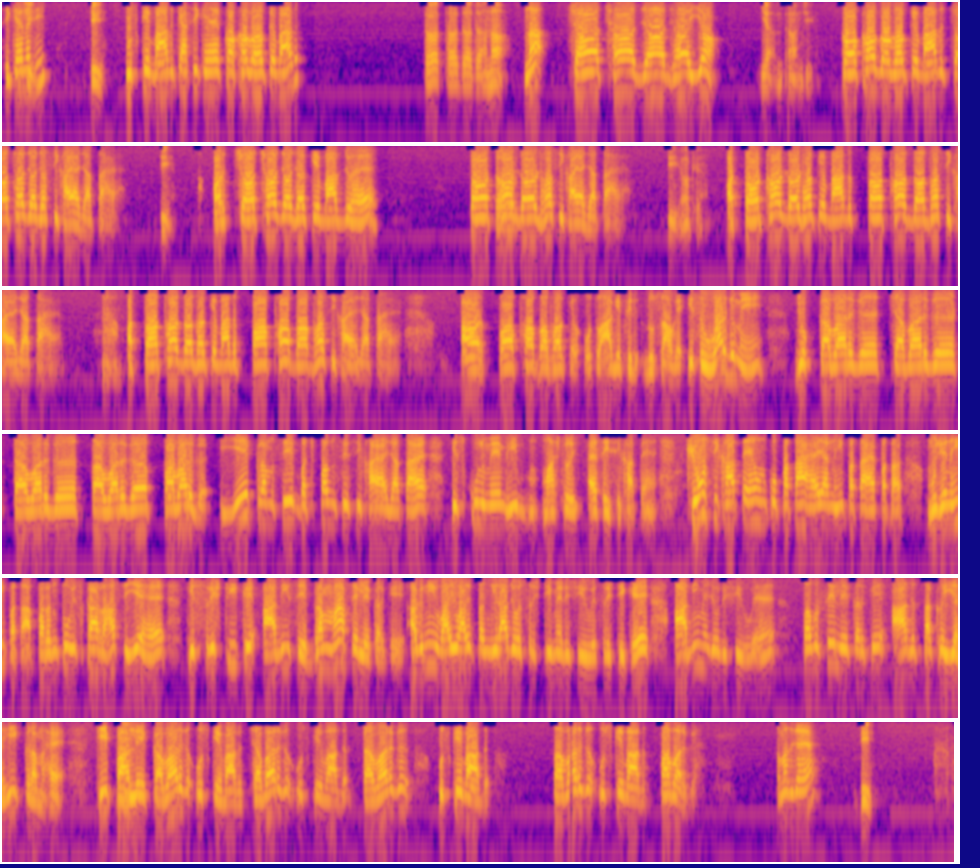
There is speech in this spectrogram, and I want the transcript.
सीखे है ना जी। जी? जी। उसके बाद क्या सीखे हैं? क ख ग के बाद? त थ द द न। न च छ ज झ य हाँ जी। क ख ग घ के बाद च छ ज झ सिखाया जाता है। जी। और च छ ज झ के बाद जो है ट ठ ड सिखाया जाता है। जी ओके और ट ठ के बाद तथ थ द ध सिखाया जाता है। और त थ द ध के बाद प फ ब भ सिखाया जाता है। और प फ ब भ के वो तो आगे फिर दूसरा हो गया। इस वर्ग में जो कवर्ग चवर्ग टवर्ग तवर्ग पवर्ग ये क्रम से बचपन से सिखाया जाता है। स्कूल में भी मास्टर ऐसे ही सिखाते हैं। क्यों सिखाते हैं, उनको पता है या नहीं पता है, पता मुझे नहीं पता, परंतु इसका रहस्य ये है कि सृष्टि के आदि से, ब्रह्मा से लेकर के, अग्नि, वायु आदि तंगिरा जो सृष्टि में ऋषि हुए, सृष्टि के आदि में जो ऋषि हुए हैं, तब से लेकर के आज तक यही क्रम है कि पहले कवर्ग, उसके बाद चवर्ग, उसके बाद टवर्ग, उसके बाद तवर्ग उसके बाद पवर्ग। समझ गए? जी।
